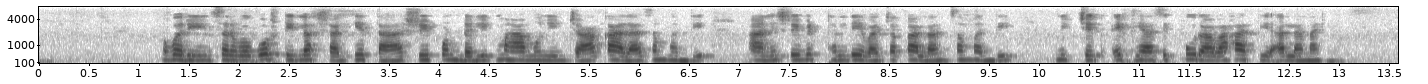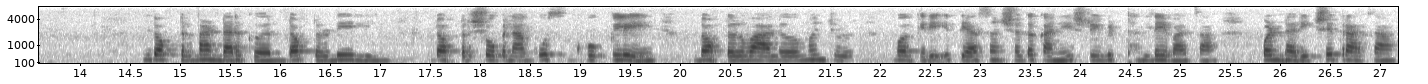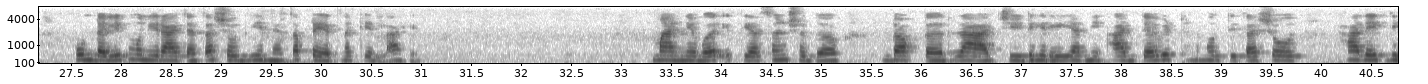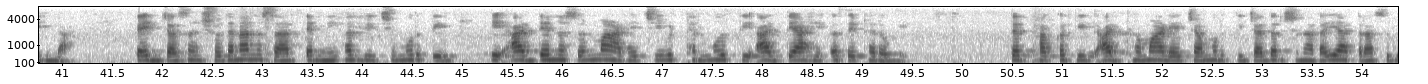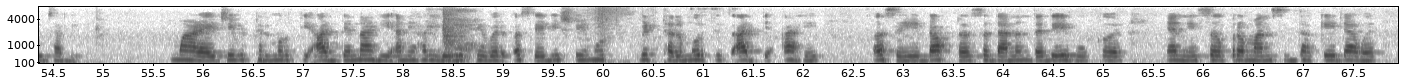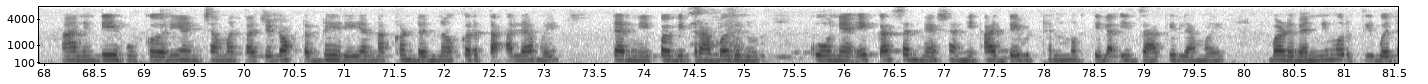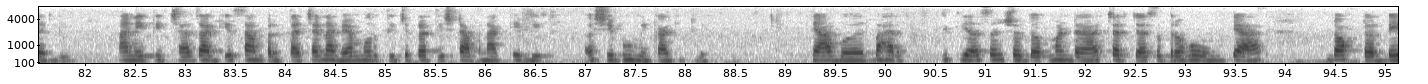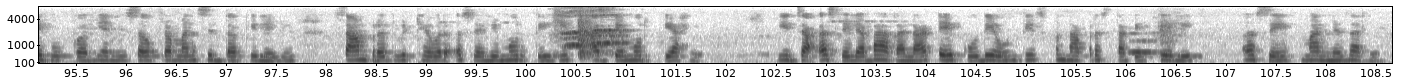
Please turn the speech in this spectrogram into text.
वरील सर्व गोष्टी लक्षात घेता श्री पुंडलिक महामुनींच्या कालासंबंधी आणि श्री विठ्ठल देवाच्या कालासंबंधी निश्चित ऐतिहासिक पुरावा हाती आला नाही. डॉ. भांडारकर, डॉ. डेली, डॉ. शोभना गोखले, डॉ. वाल मंजुळ वगैरे इतिहास संशोधकांनी श्री विठ्ठल देवाचा, पंढरी क्षेत्राचा, पुंडलिक मुनिराजाचा शोध घेण्याचा प्रयत्न केला आहे. मान्यवर इतिहास संशोधक डॉ. रा. चि. ढेरे यांनी आद्य विठ्ठल मूर्तीचा शोध हा लेख लिहिला. त्यांच्या संशोधनानुसार त्यांनी हल्लीची मूर्ती ही आद्य नसून माढ्याची विठ्ठल मूर्ती आद्य आहे असे ठरवले. तथाकथित आद्य माळ्याच्या मूर्तीच्या दर्शनाला यात्रा सुरू झाली. माळ्याची विठ्ठल मूर्ती आद्य नाही आणि हल्ली विटेवर असलेली श्री विठ्ठलमूर्तीच आद्य आहे असे डॉ. सदानंद देहूकर यांनी सप्रमाण सिद्ध केल्यावर आणि देहूकर यांच्या मताचे डॉ. ढेरे यांना खंडन न करता आल्यामुळे त्यांनी पवित्रा बदलून कोण्या एका संन्याशाने आद्य विठ्ठल मूर्तीला इजा केल्यामुळे बडव्यांनी मूर्ती बदलली आणि तिच्या जागी सांप्रताच्या नव्या मूर्तीची प्रतिष्ठापना केली अशी भूमिका घेतली. त्यावर भारतीय इतिहास संशोधक मंडळात चर्चासत्र होऊन त्यात डॉ. देहूकर यांनी सप्रमाण सिद्ध केलेली सांप्रत विटेवर असलेली मूर्ती हीच आद्य मूर्ती आहे. इजा असलेल्या भागाला टेकू देऊन तीच पुन्हा प्रस्थापित केली असे मान्य झाले.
